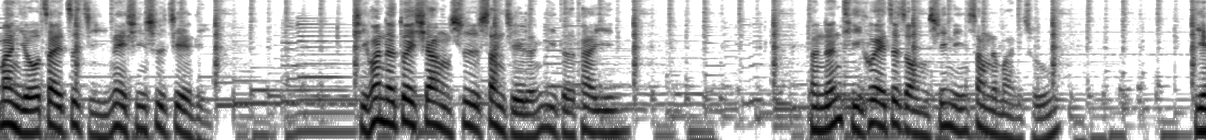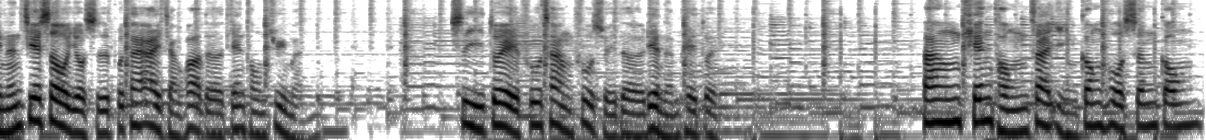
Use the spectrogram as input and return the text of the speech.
漫游在自己内心世界里。喜欢的对象是善解人意的太阴，很能体会这种心灵上的满足，也能接受有时不太爱讲话的天同巨门，是一对夫唱妇随的恋人配对。当天同在引宫或申宫，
